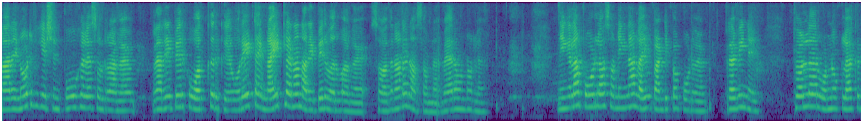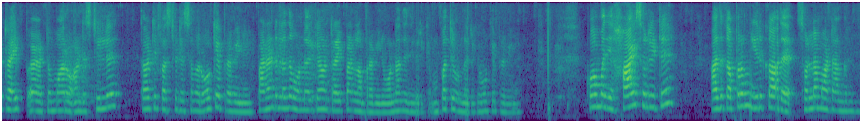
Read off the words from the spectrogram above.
நிறைய நோட்டிஃபிகேஷன் போகலை சொல்கிறாங்க நிறைய பேருக்கு ஒர்க் இருக்குது ஒரே டைம் நைட்லனா நிறைய பேர் வருவாங்க. ஸோ அதனால் நான் சொன்னேன். வேறு ஒன்றும் இல்லை. நீங்களாம் போடலாம் சொன்னீங்கன்னா லைவ் கண்டிப்பாக போடுவேன். Praveen twelve or one o'clock try tomorrow and still thirty first December okay Praveen பன்னெண்டுலேருந்து ஒன்று வரைக்கும் ட்ரை பண்ணலாம் பிரவீன். ஒன்றாந்தேதி வரைக்கும். முப்பத்தி ஒன்று வரைக்கும். ஓகே பிரவீன். கோமதி ஹாய் சொல்லிட்டு அதுக்கப்புறம் இருக்காத சொல்ல மாட்டாங்கிறீங்க.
